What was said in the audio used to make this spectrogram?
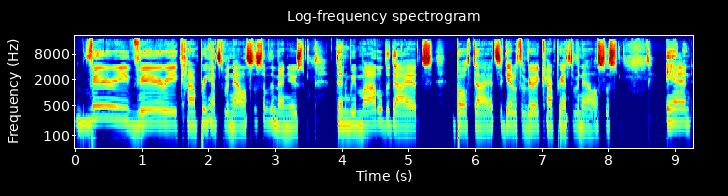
very, very comprehensive analysis of the menus. Then we modeled the diets, both diets, again with a very comprehensive analysis, and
